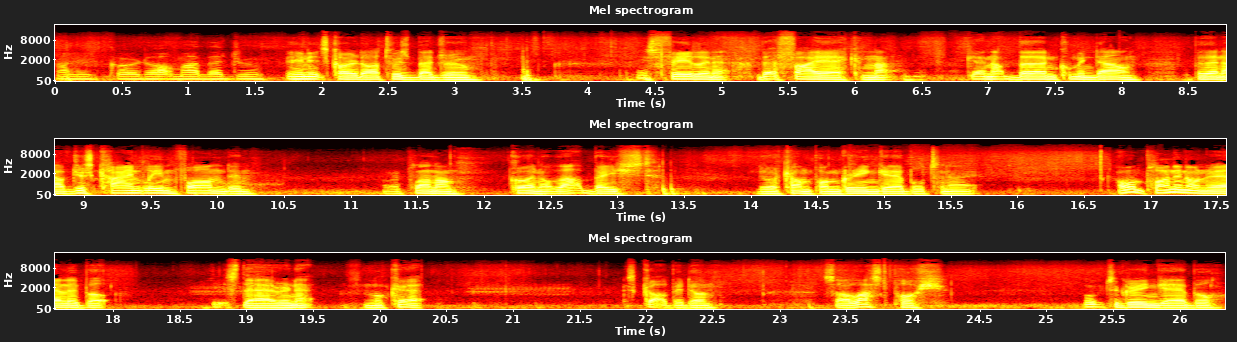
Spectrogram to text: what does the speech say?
I need corridor to my bedroom. He needs corridor to his bedroom. He's feeling it, a bit of fire ache and that getting that burn coming down. But then I've just kindly informed him that we plan on going up that beast, do a camp on Green Gable tonight. I wasn't planning on really, but it's there, in it. Look at it. It's got to be done. So last push up to Green Gable.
